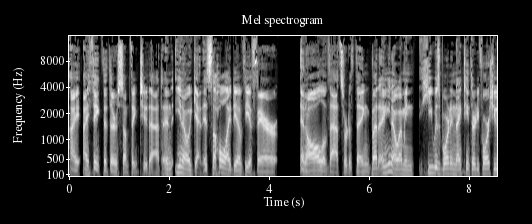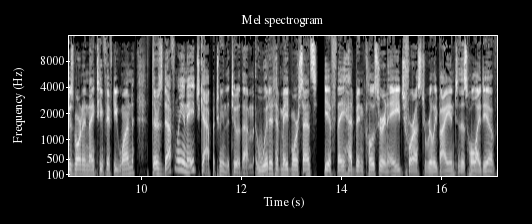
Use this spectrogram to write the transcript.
I, I think that there's something to that. And, you know, again, it's the whole idea of the affair and all of that sort of thing. But, uh, you know, I mean, he was born in 1934. She was born in 1951. There's definitely an age gap between the two of them. Would it have made more sense if they had been closer in age for us to really buy into this whole idea of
